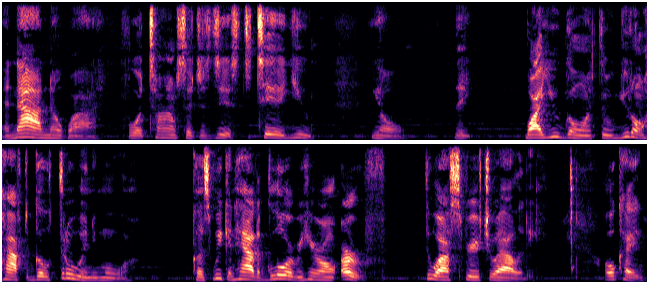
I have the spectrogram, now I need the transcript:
And now I know why. For a time such as this, to tell you, you know, that while you going through, you don't have to go through anymore because we can have the glory here on earth through our spirituality. Okay,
